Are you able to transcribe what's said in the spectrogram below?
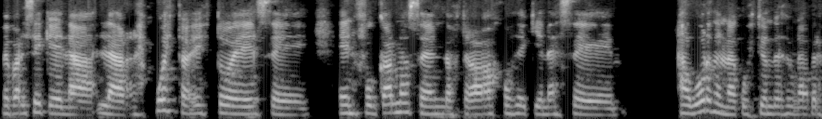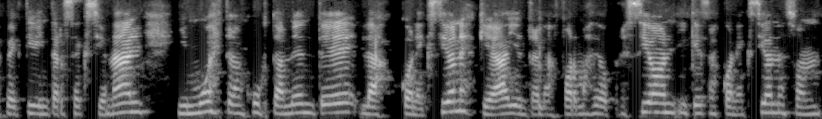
me parece que la, la, respuesta a esto es eh, enfocarnos en los trabajos de quienes... Eh, abordan la cuestión desde una perspectiva interseccional y muestran justamente las conexiones que hay entre las formas de opresión y que esas conexiones son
